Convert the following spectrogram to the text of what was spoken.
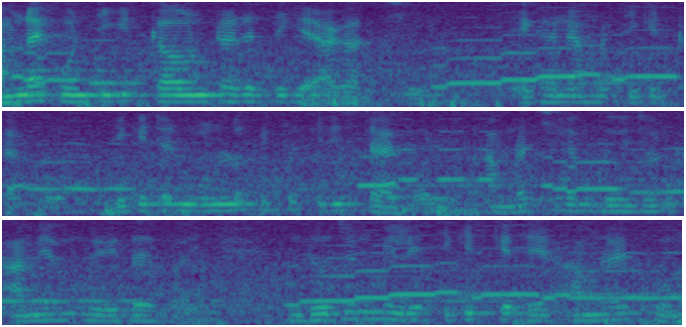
আমরা এখন টিকিট কাউন্টারের দিকে আগাচ্ছি। এখানে আমরা টিকিট কাটবো। টিকিটের মূল্য কিন্তু তিরিশ টাকা করে। আমরা ছিলাম দুইজন, আমি এবং হৃদয় ভাই। দুজন মিলে টিকিট কেটে আমরা এখন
